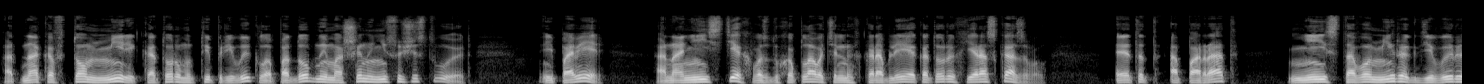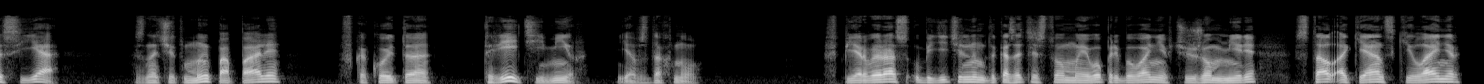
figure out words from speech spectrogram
Однако в том мире, к которому ты привыкла, подобной машины не существует. И поверь, она не из тех воздухоплавательных кораблей, о которых я рассказывал. Этот аппарат не из того мира, где вырос я. Значит, мы попали в какой-то третий мир, я вздохнул. В первый раз убедительным доказательством моего пребывания в чужом мире стал океанский лайнер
